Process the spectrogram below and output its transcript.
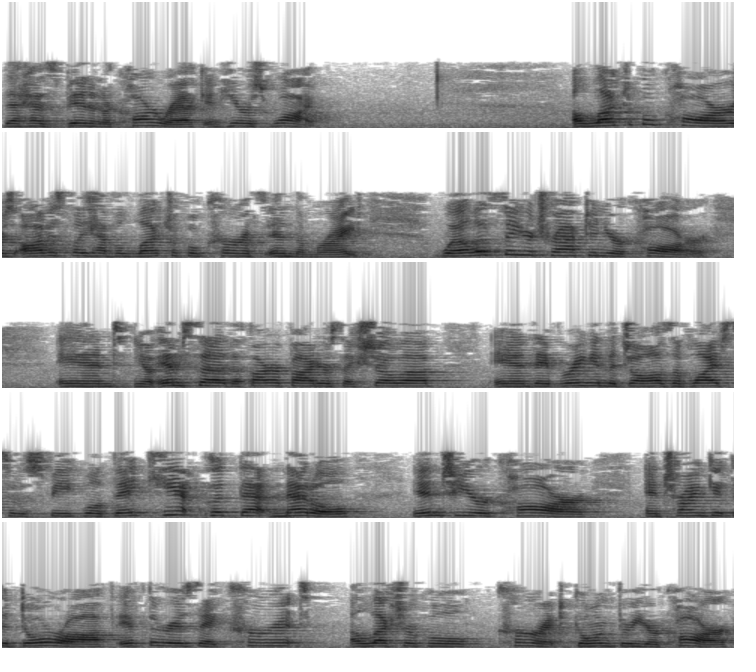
that has been in a car wreck, and here's why. Electrical cars obviously have electrical currents in them, right? Well, let's say you're trapped in your car, and you know EMSA, the firefighters, they show up and they bring in the jaws of life, so to speak. Well, they can't put that metal into your car and try and get the door off if there is a current electrical current going through your car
